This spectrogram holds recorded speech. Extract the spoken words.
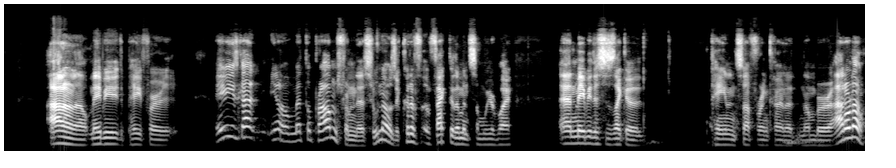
I don't know. Maybe to pay for. Maybe he's got you know mental problems from this. Who knows? It could have affected him in some weird way, and maybe this is like a pain and suffering kind of number. I don't know.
